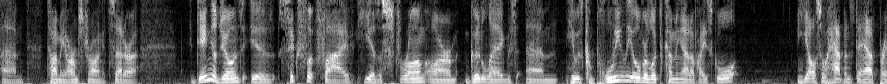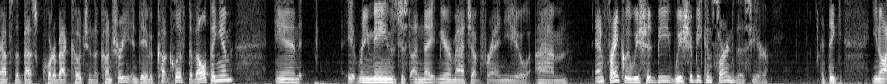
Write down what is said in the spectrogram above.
um, Tommy Armstrong, etc. Daniel Jones is six foot five. He has a strong arm, good legs. Um, he was completely overlooked coming out of high school. He also happens to have perhaps the best quarterback coach in the country in David Cutcliffe developing him, and it remains just a nightmare matchup for NU. Um, and frankly, we should be we should be concerned this year. I think you know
